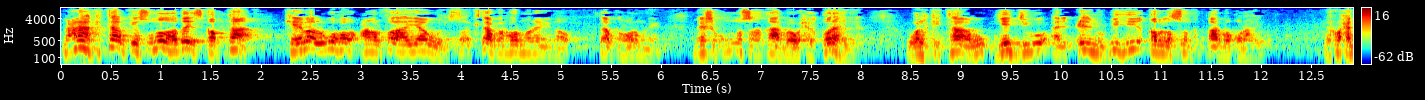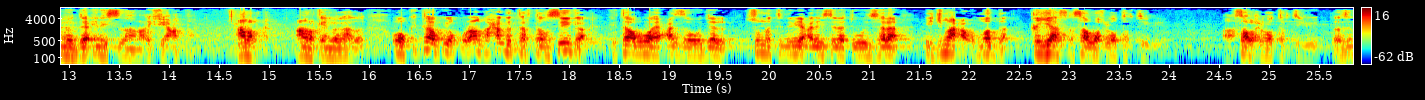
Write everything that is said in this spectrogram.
Macnaha kitaabkiiyo sunadu hadday isqabtaan keebaa lagu camalfalhayaa wey kitaabkan hormarinayna kitaabkan hormarinayna meesha nuska qaar baa waxay qorahayaan wاlkitaabu yajibu alcilmu bihi qabla suna qaar baa qorahayo marka waxaad moodaa inay sidaan ay fiican tahay camalka camalka in laga hadlayo oo kitaabkii qur-aanka xagga tartansiinka kitaab ullahi caza wajal sunati nabiy alayh الsalaatu wasalaam ijmaaca ummadda qiyaaska saa wax loo tartiibiyo saa wax loo tartiibiyo taas in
